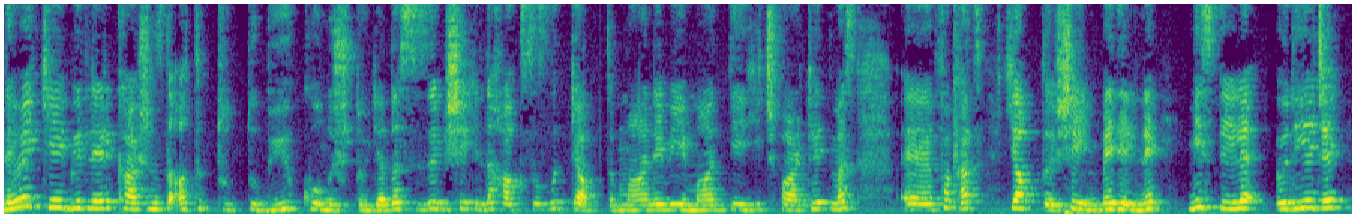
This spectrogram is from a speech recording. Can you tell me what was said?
demek ki birileri karşınızda atıp tuttu, büyük konuştu ya da size bir şekilde haksızlık yaptı. Manevi, maddi hiç fark etmez. E, fakat yaptığı şeyin bedelini misliyle ödeyecek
